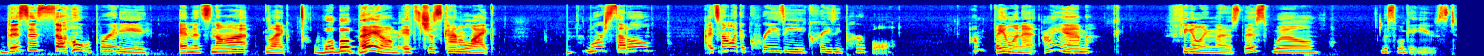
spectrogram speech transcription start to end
This is so pretty. And it's not like wubba bam. It's just kind of like more subtle. It's not like a crazy, crazy purple. I'm feeling it. I am feeling this. This will, this will get used.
